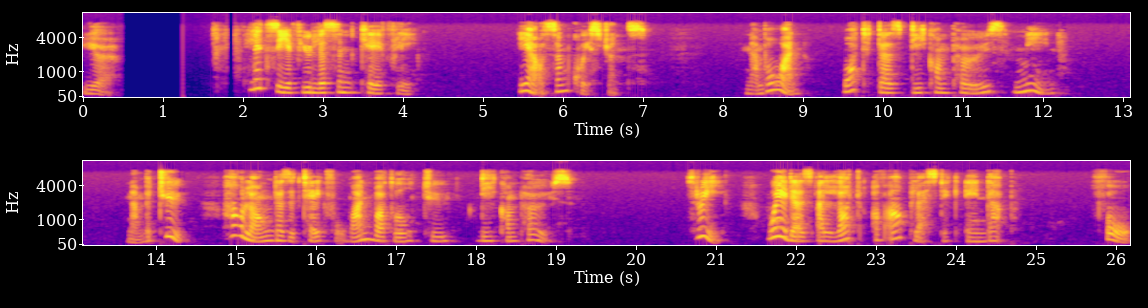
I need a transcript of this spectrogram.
year. Let's see if you listen carefully. Here are some questions. Number one, what does decompose mean? Number two, how long does it take for one bottle to decompose? Three, where does a lot of our plastic end up? 4.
